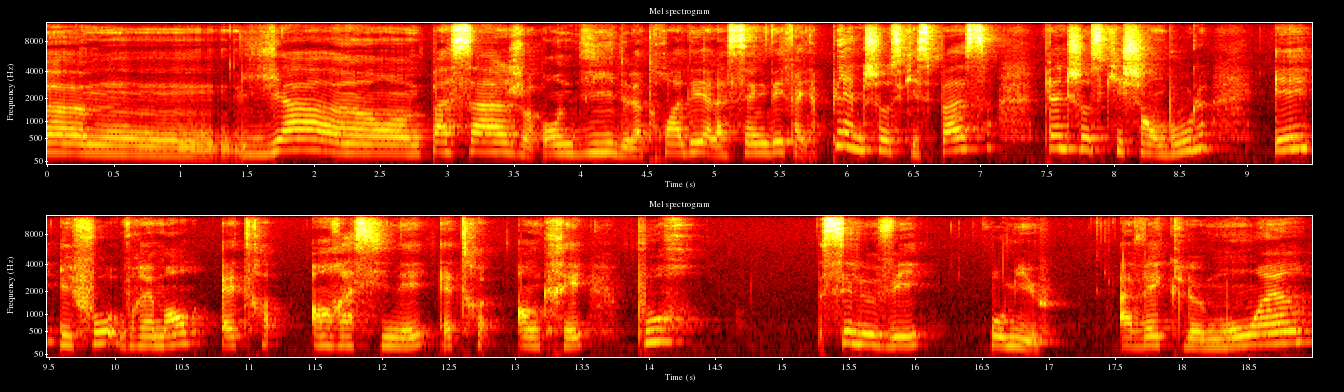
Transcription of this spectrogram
Euh, il y a un passage, on dit, de la 3D à la 5D, enfin il y a plein de choses qui se passent, plein de choses qui chamboulent et il faut vraiment être enraciné, être ancré pour s'élever au mieux avec le moins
